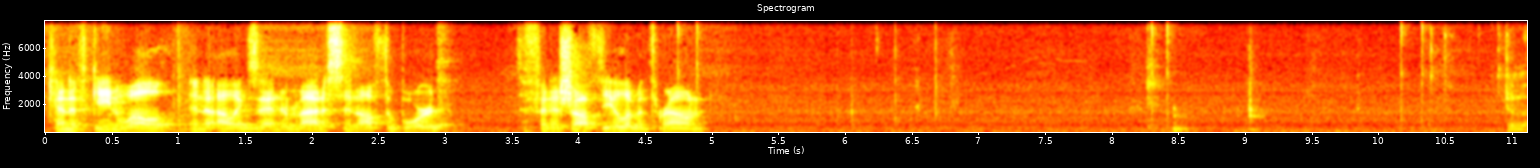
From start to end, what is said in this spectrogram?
Kenneth Gainwell, and Alexander Mattison off the board to finish off the 11th round. Gonna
